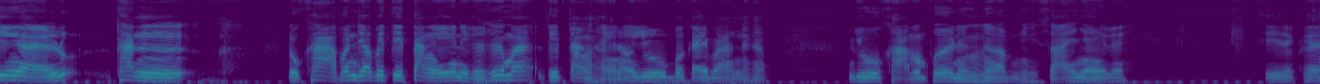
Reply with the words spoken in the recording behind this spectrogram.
ริงๆอะท่านลูกค้าเพิ่นจะไปติดตั้งเองนี่ก็คือมาติดตั้งให้เนาะอยู่บ่ไกลบ้านนะครับ อยู่ขามอำเภอหนึ่งนะครับ นี่สายใหญ่เลยสีตะแค่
